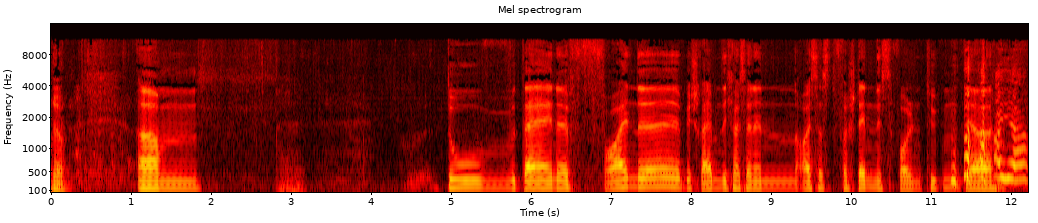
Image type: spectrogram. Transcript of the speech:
Ja. Ähm, du, deine Freunde beschreiben dich als einen äußerst verständnisvollen Typen, der Ah ja.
